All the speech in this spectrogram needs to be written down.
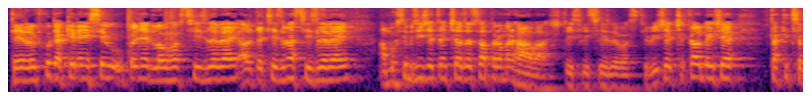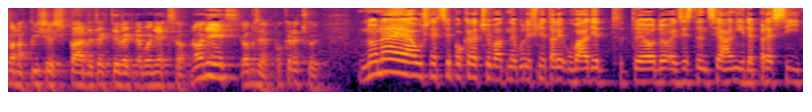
Ty, Ludku, taky nejsi úplně dlouho střízlivý, ale teď jsi zrovna střízlivý a musím říct, že ten čas docela promrháváš, ty svý střízlivosti. Víš, že čekal bych, že taky třeba napíšeš pár detektivek nebo něco. No nic, dobře, pokračuj. No ne, já už nechci pokračovat, nebudeš mě tady uvádět tyjo, do existenciálních depresí.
